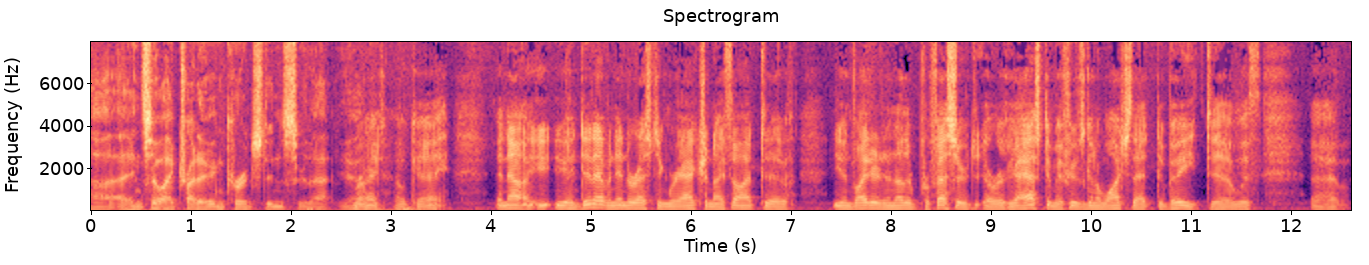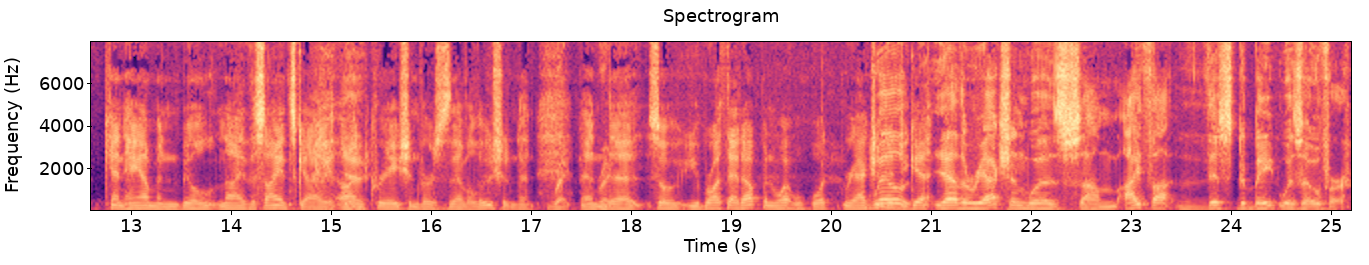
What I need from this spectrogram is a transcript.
uh, and so I try to encourage students through that. Yeah. Right. Okay. And now you, you, did have an interesting reaction. I thought uh, you invited another professor, to, or you asked him if he was going to watch that debate uh, with uh, Ken Ham and Bill Nye, the science guy, yeah. on creation versus evolution. And right. And right. Uh, so you brought that up, and what what reaction well, did you get? Yeah, the reaction was um, I thought this debate was over,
